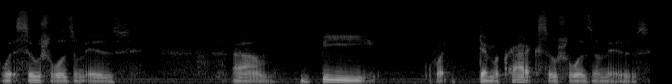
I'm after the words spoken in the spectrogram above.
what socialism is, um, b democratic socialism is,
